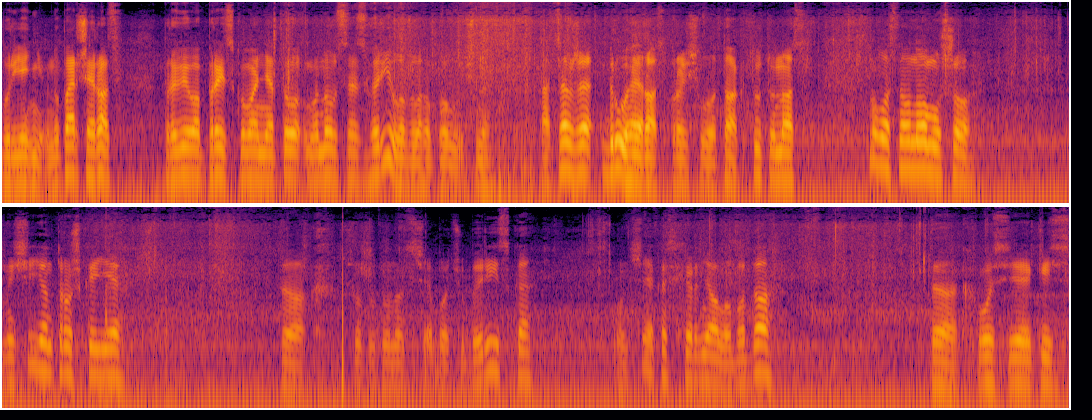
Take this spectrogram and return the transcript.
бур'янів. Ну, перший раз провів оприскування, то воно все згоріло благополучно. А це вже другий раз пройшло. Так, тут у нас, ну в основному що? Мещіян трошки є. Так, що тут у нас ще бачу берізка. Вон ще якась херня, лобода. Так, ось є якийсь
